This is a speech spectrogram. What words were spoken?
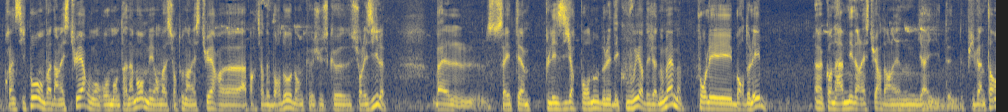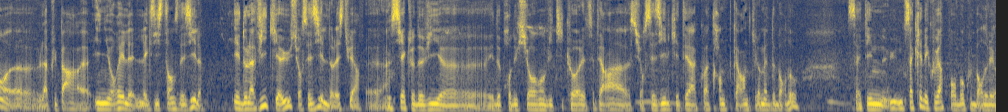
principaux, on va dans l'estuaire, où on remonte en amont, mais on va surtout dans l'estuaire à partir de Bordeaux, donc jusque sur les îles. Bah, ça a été un plaisir pour nous de les découvrir déjà nous-mêmes. Pour les Bordelais, euh, qu'on a amenés dans l'estuaire depuis 20 ans, euh, la plupart euh, ignoraient l'existence des îles et de la vie qu'il y a eu sur ces îles de l'estuaire. un siècle de vie et de production viticole, etc., sur ces îles qui étaient à quoi 30-40 km de Bordeaux. Ça a été une, sacrée découverte pour beaucoup de Bordelais.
